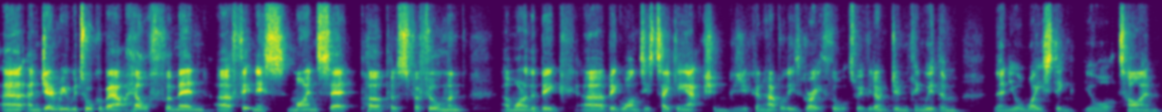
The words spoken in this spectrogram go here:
Uh, and generally, we talk about health for men, uh, fitness, mindset, purpose, fulfillment. And one of the big, uh, big ones is taking action because you can have all these great thoughts, but if you don't do anything with them, then you're wasting your time.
